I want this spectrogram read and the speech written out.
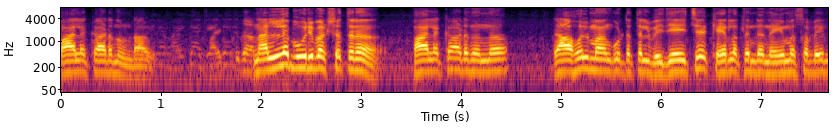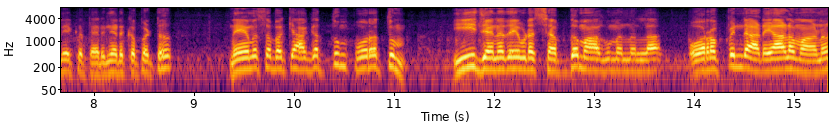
പാലക്കാട് നിന്നുണ്ടാകും നല്ല ഭൂരിപക്ഷത്തിന് പാലക്കാട് നിന്ന് രാഹുൽ മാങ്കൂട്ടത്തിൽ വിജയിച്ച് കേരളത്തിന്റെ നിയമസഭയിലേക്ക് തെരഞ്ഞെടുക്കപ്പെട്ട് നിയമസഭയ്ക്ക് അകത്തും പുറത്തും ഈ ജനതയുടെ ശബ്ദമാകുമെന്നുള്ള ഉറപ്പിന്റെ അടയാളമാണ്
